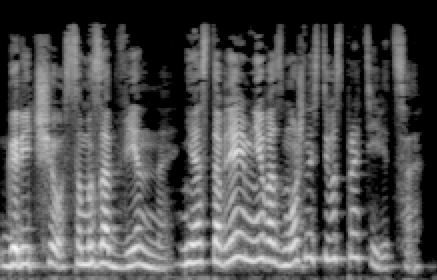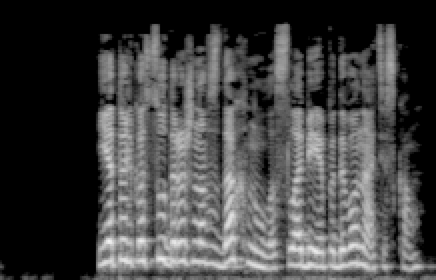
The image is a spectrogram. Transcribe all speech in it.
Горячо, самозабвенно, не оставляя мне возможности воспротивиться. Я только судорожно вздохнула, слабее под его натиском.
